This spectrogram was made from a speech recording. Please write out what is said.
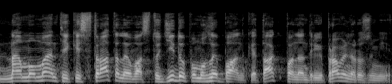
На момент якийсь втратили вас, тоді допомогли банки, так, пане Андрію? Правильно розумію?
